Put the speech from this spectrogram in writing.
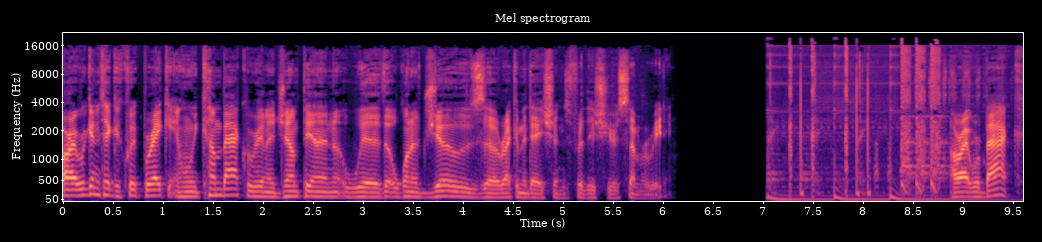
All right, we're going to take a quick break, and when we come back, we're going to jump in with one of Joe's uh, recommendations for this year's summer reading. All right, we're back.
